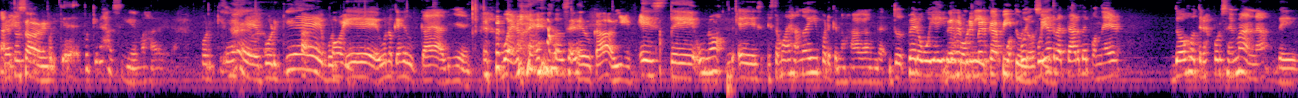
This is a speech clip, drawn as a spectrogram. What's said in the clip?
Ya tú sabes. ¿Por qué, ¿Por qué eres así, majadera? ¿Por qué? ¿Por qué? ¿Por Hoy. qué? Uno que es educada bien. Bueno, entonces Educada bien. este uno eh, estamos dejando ahí para que nos hagan pero voy a ir de Desde el primer capítulo, voy, voy sí. a tratar de poner dos o tres por semana de,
